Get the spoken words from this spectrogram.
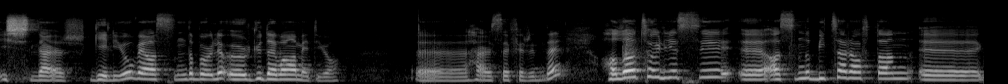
işler geliyor ve aslında böyle örgü devam ediyor e, her seferinde. Halı atölyesi e, aslında bir taraftan e,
